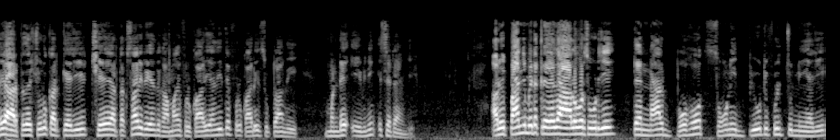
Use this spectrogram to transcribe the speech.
1000 ਰੁਪਏ ਤੋਂ ਸ਼ੁਰੂ ਕਰਕੇ ਜੀ 6000 ਤੱਕ ਸਾਰੀ ਰੇਂਜ ਦਿਖਾਵਾਂਗੇ ਫੁਲਕਾਰੀਆਂ ਦੀ ਤੇ ਫੁਲਕਾਰੀ ਸੂਟਾਂ ਦੀ, ਮੰਡੇ ਈਵਨਿੰਗ ਇਸੇ ਟਾਈਮ ਜੀ। ਆਲੂ 5 ਮੀਟਰ ਕਰੇ ਦਾ ਆਲ ਓਵਰ ਸੂਟ ਜੀ ਤੇ ਨਾਲ ਬਹੁਤ ਸੋਹਣੀ ਬਿਊਟੀਫੁਲ ਚੁੰਨੀ ਹੈ ਜੀ।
